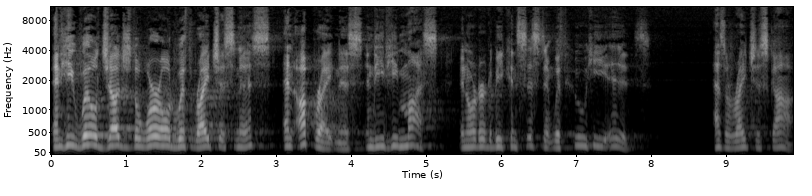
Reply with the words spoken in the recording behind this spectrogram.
And he will judge the world with righteousness and uprightness. Indeed, he must in order to be consistent with who he is as a righteous God.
